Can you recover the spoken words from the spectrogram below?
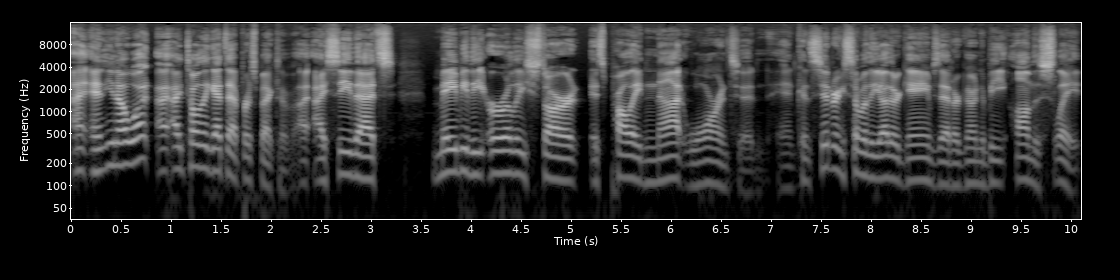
I, and you know what? I, I totally get that perspective. I, I see that maybe the early start is probably not warranted. And considering some of the other games that are going to be on the slate,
